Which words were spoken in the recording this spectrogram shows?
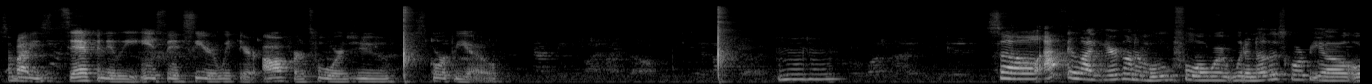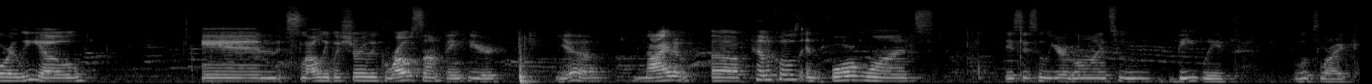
Somebody's definitely insincere with their offer towards you, Scorpio. Mm-hmm. So I feel like you're gonna move forward with another Scorpio or Leo and slowly but surely grow something here. Yeah. Knight of, of Pentacles and the Four of Wands. This is who you're going to be with, looks like.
